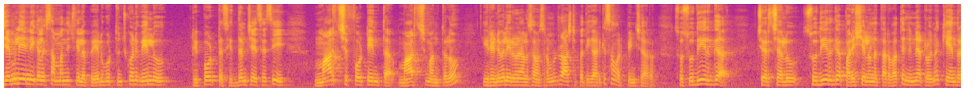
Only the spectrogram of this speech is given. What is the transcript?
జమిలీ ఎన్నికలకు సంబంధించి వీళ్ళ పేర్లు గుర్తుంచుకొని వీళ్ళు రిపోర్ట్ సిద్ధం చేసేసి మార్చ్ ఫోర్టీన్త్ మార్చ్ మంత్లో ఈ రెండు వేల ఇరవై నాలుగు సంవత్సరంలో రాష్ట్రపతి గారికి సమర్పించారు. సో సుదీర్ఘ చర్చలు సుదీర్ఘ పరిశీలన తర్వాత నిన్నటి రోజున కేంద్ర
